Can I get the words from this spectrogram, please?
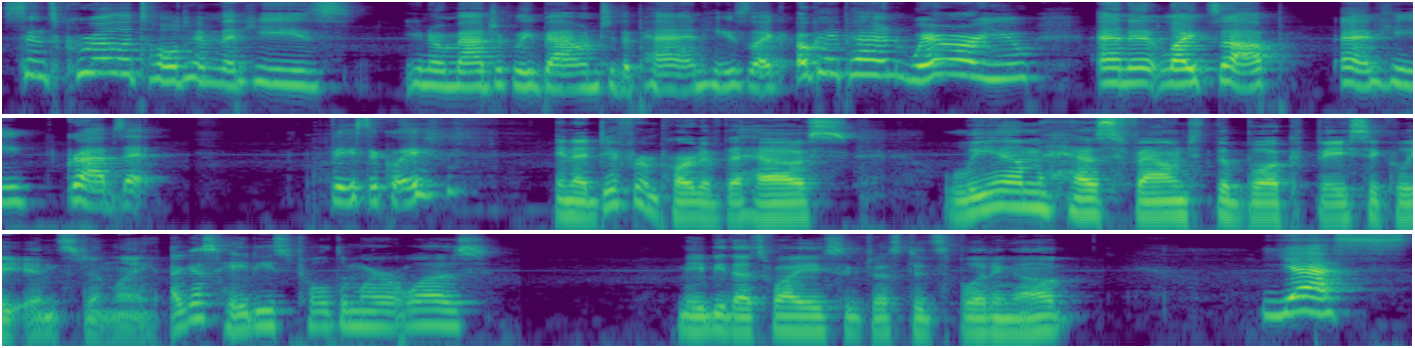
Since Cruella told him that he's, you know, magically bound to the pen, he's like, okay, pen, where are you? And it lights up, and he grabs it. Basically. In a different part of the house, Liam has found the book basically instantly. I guess Hades told him where it was. Maybe that's why he suggested splitting up. Yes,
